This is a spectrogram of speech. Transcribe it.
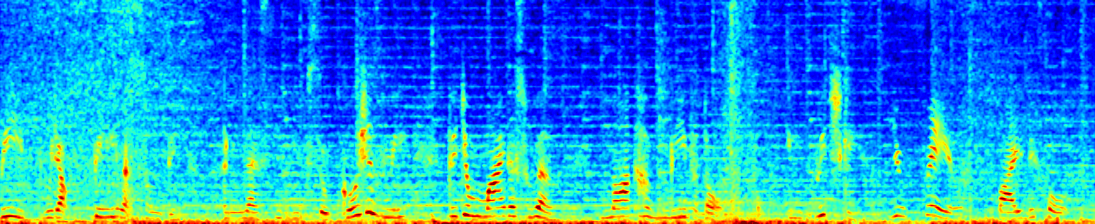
live without failing at something unless you live so cautiously that you might as well not have lived at all, in which case you fail by default.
